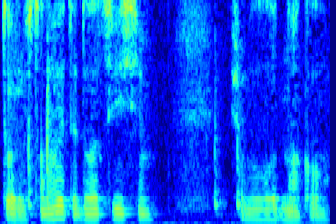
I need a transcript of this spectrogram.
Теж встановити 28, щоб було однаково.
